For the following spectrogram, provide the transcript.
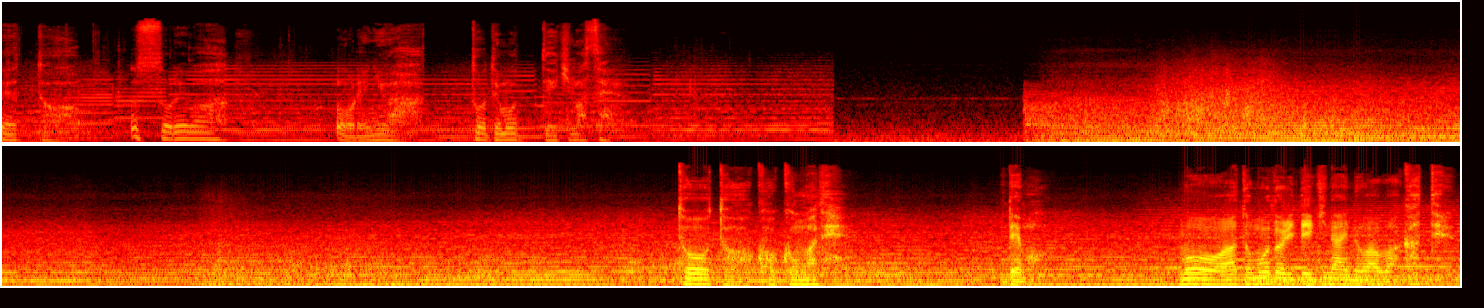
えっとそれは俺にはとてもできません。とうとうここまで。でももう後戻りできないのは分かってる。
